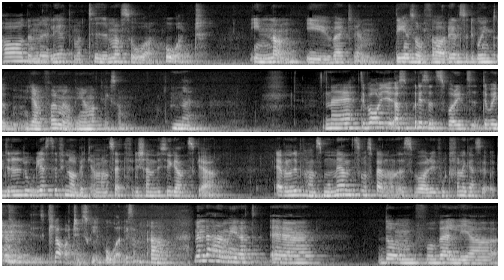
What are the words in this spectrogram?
ha den möjligheten att teama så hårt innan är ju verkligen, det är en sån fördel så det går inte att jämföra med någonting annat liksom. Nej. Nej, det var ju, alltså på det sättet så var det inte, det var inte den roligaste finalveckan man har sett för det kändes ju ganska, även om det fanns moment som var spännande så var det fortfarande ganska klart hur det skulle gå liksom. Ja. Men det här med att eh, de får välja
